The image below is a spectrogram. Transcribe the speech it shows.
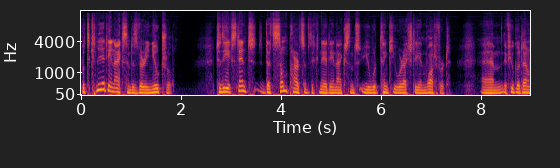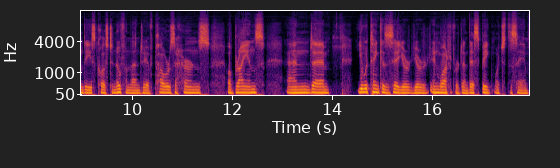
But the Canadian accent is very neutral to the extent that some parts of the Canadian accent you would think you were actually in Waterford. Um, if you go down the east coast to Newfoundland, you have Powers, Aherns, O'Brien's, and um, you would think, as I say, you're you're in Waterford, and they speak much the same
